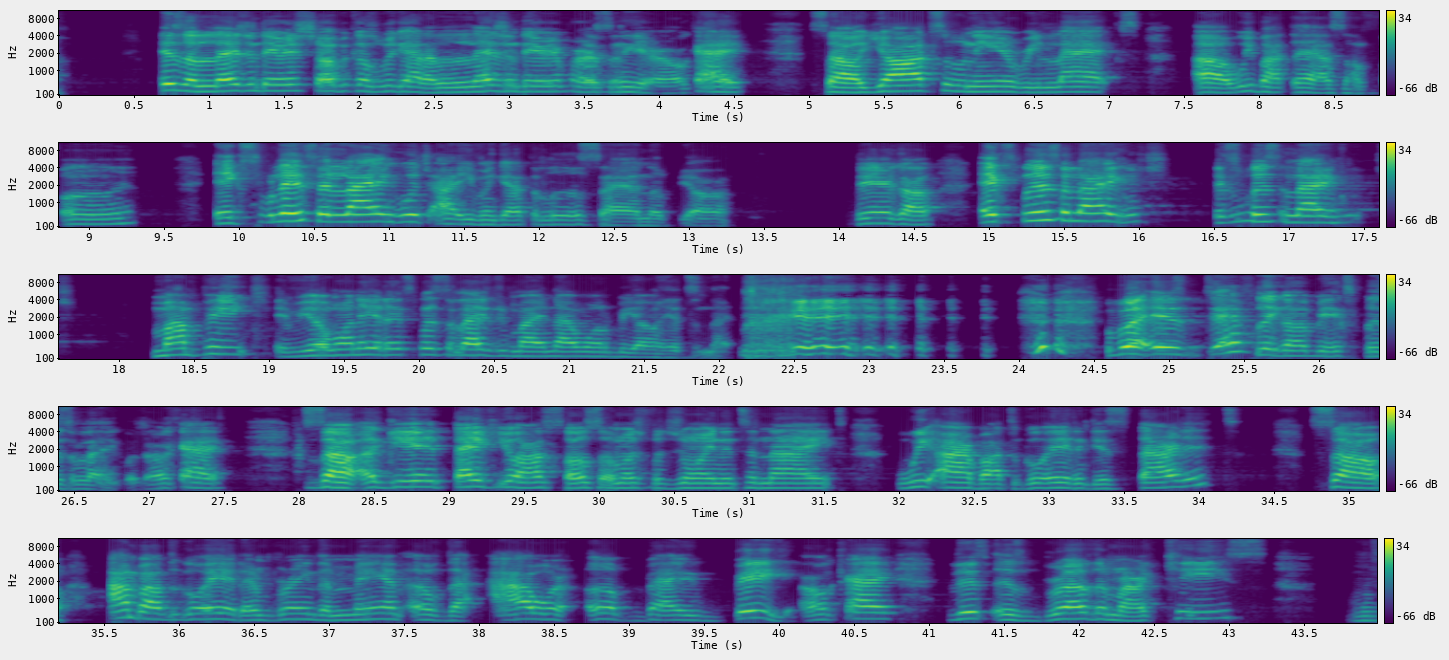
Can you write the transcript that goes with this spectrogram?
It's a legendary show because we got a legendary person here, okay? So y'all tune in, relax. Uh, we about to have some fun. Explicit language. I even got the little sign up, y'all. There you go. Explicit language. Explicit language. Mom Peach, if you don't want to hear the explicit language, you might not want to be on here tonight. but it's definitely gonna be explicit language, okay? So again, thank you all so so much for joining tonight. We are about to go ahead and get started. So I'm about to go ahead and bring the man of the hour up, baby. Okay, this is Brother Marquis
